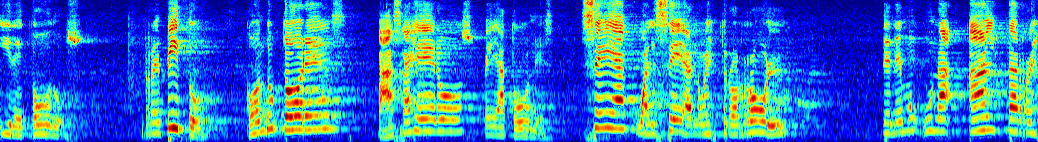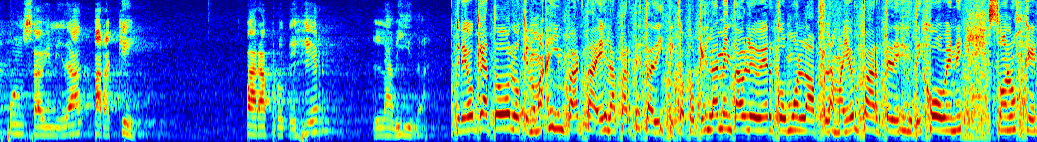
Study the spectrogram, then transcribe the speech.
y de todos. Repito, conductores, pasajeros, peatones sea cual sea nuestro rol, tenemos una alta responsabilidad. ¿Para qué? Para proteger la vida. Creo que a todo lo que más impacta es la parte estadística, porque es lamentable ver cómo la, mayor parte de, jóvenes son los que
